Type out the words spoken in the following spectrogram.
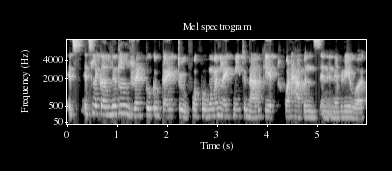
it's it's like a little red book of guide to for, for women like me to navigate what happens in, in everyday work.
